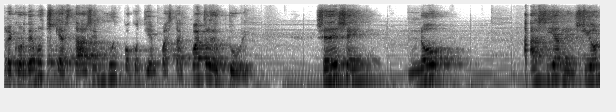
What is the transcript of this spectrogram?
Recordemos que hasta hace muy poco tiempo, hasta el 4 de octubre, CDC no hacía mención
